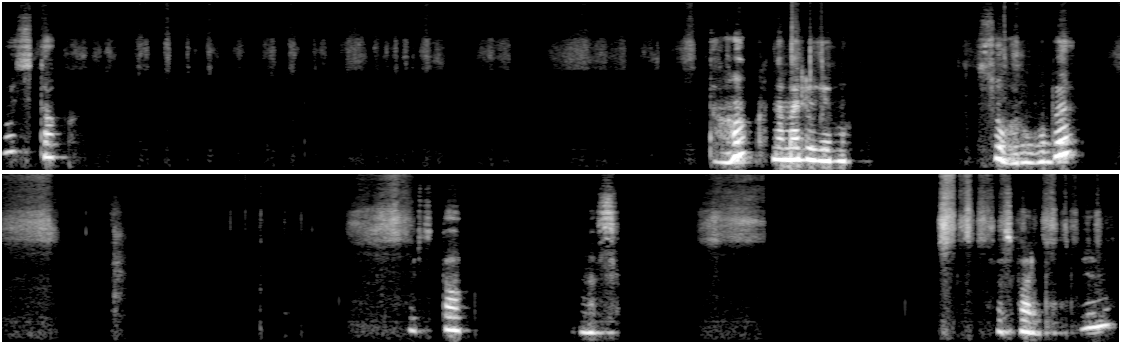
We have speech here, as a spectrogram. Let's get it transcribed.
Ось так. Так, намалюємо сугроби. Ось так. У нас розфарбовуємо.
